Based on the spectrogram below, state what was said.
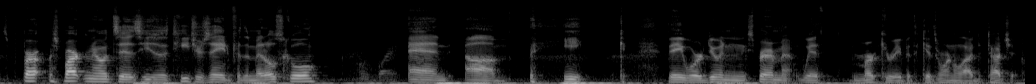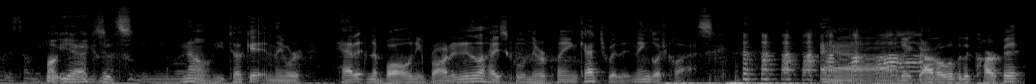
Spark, Spark Notes is he's a teacher's aide for the middle school. Oh boy. and um, he they were doing an experiment with mercury, but the kids weren't allowed to touch it. Please tell me. he Well, yeah, 'cause ingested it's- it anyway. No, he took it and they were had it in a ball and he brought it into the high school and they were playing catch with it in English class. and it got all over the carpet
